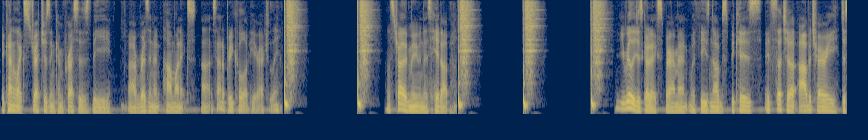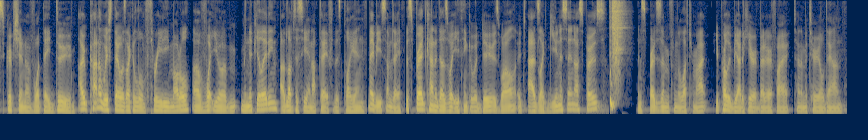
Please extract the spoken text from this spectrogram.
It kind of like stretches and compresses the uh, resonant harmonics. Uh, it sounded pretty cool up here actually. Let's try moving this hit up. You really just got to experiment with these knobs because it's such an arbitrary description of what they do. I kind of wish there was like a little 3D model of what you're manipulating. I'd love to see an update for this plugin, maybe someday. The spread kind of does what you think it would do as well. It adds like unison, I suppose, and spreads them from the left and right. You'd probably be able to hear it better if I turn the material down.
